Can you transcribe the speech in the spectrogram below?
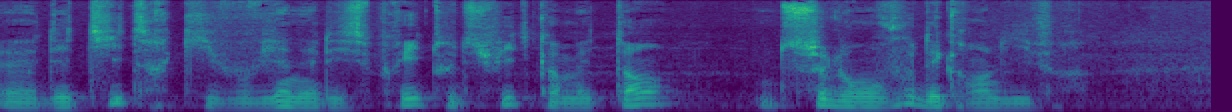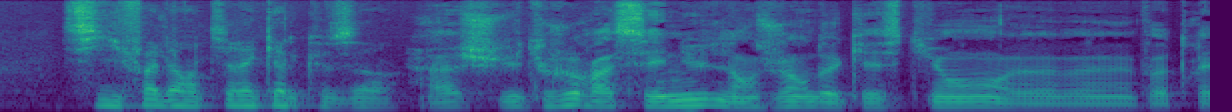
euh, des titres qui vous viennent à l'esprit tout de suite comme étant, selon vous, des grands livres? S'il fallait en tirer quelques-uns. Ah, je suis toujours assez nul dans ce genre de questions. Euh, votre,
